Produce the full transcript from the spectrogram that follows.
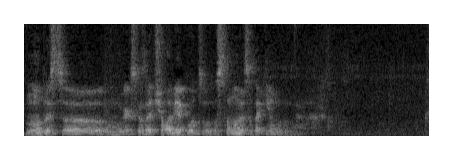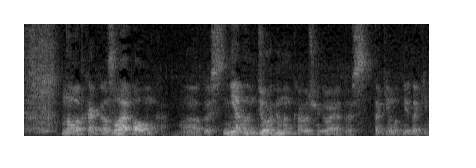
Ну, то есть, э, как сказать, человек вот становится таким вот, ну вот, как злая баллонка. А, то есть нервным, дерганым, короче говоря, то есть таким вот, не таким.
